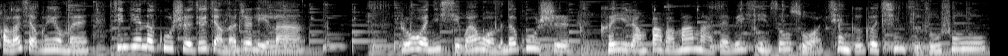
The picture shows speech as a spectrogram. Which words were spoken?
好了，小朋友们，今天的故事就讲到这里啦。如果你喜欢我们的故事，可以让爸爸妈妈在微信搜索“茜格格亲子读书屋”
